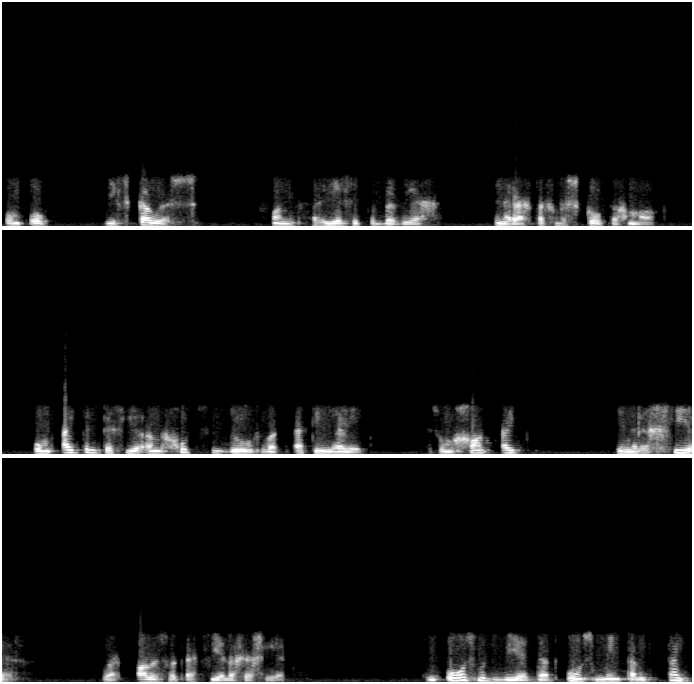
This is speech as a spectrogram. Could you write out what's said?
om op die skouers van reuse te beweeg en regtig verskil te maak om uiting te gee aan God se doel wat ek en jy het is om gaan uit en regeer oor alles wat ek vir julle gegee het. En ons moet weet dat ons mentaliteit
